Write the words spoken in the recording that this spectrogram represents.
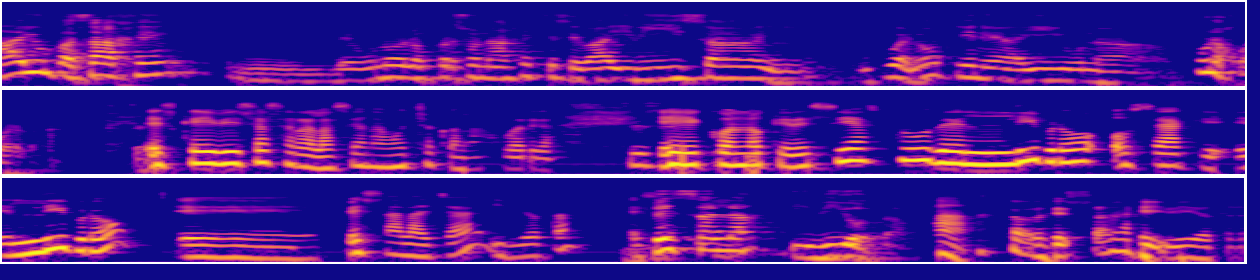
hay un pasaje de uno de los personajes que se va a Ibiza y, bueno, tiene ahí una, una juerga. Es que Ibiza se relaciona mucho con la juerga. Eh, con lo que decías tú del libro, o sea que el libro, eh, Bésala ya, idiota. Bésala, idiota. Ah, Bésala, idiota.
